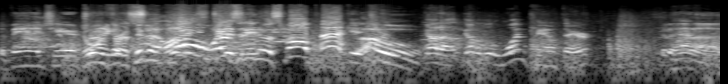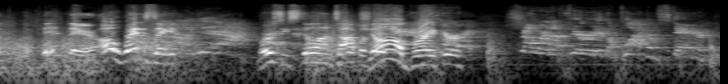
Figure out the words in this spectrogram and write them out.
advantage here. Going trying to for go a super. suplex. Oh, wait a turns it into a small package. Oh, Got a got a little one count there. could have had a, a pin there. Oh, wait a second. Mercy's still on top of it. Jawbreaker. Show her the fury of the platinum standard.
